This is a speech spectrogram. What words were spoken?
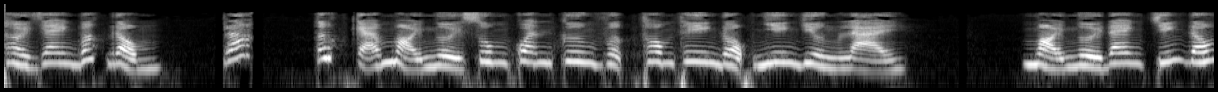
Thời gian bất động. Rắc. Tất cả mọi người xung quanh cương vực thông thiên đột nhiên dừng lại. Mọi người đang chiến đấu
